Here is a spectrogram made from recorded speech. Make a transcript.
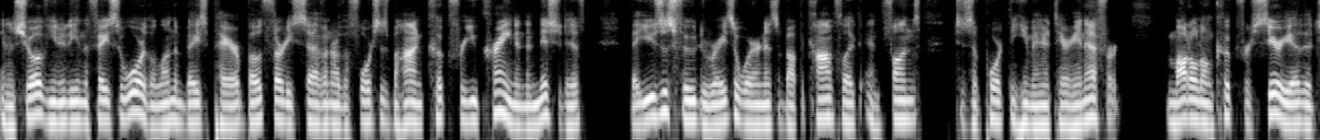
in a show of unity in the face of war. The London based pair, both 37, are the forces behind Cook for Ukraine, an initiative that uses food to raise awareness about the conflict and funds to support the humanitarian effort. Modeled on Cook for Syria, the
